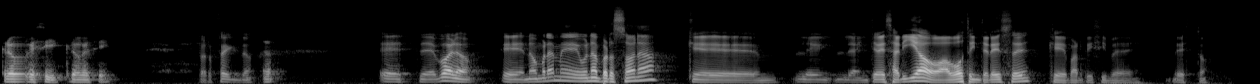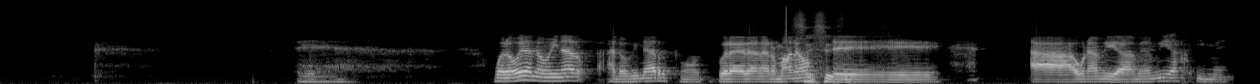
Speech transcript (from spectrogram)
creo que sí, creo que sí. Perfecto. Eh. Este, bueno, eh, nombrame una persona que le, le interesaría o a vos te interese que participe de, de esto. Eh, bueno, voy a nominar, a nominar como si fuera Gran Hermano, Sí, sí, sí. eh, a una amiga, a mi amiga Jime,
